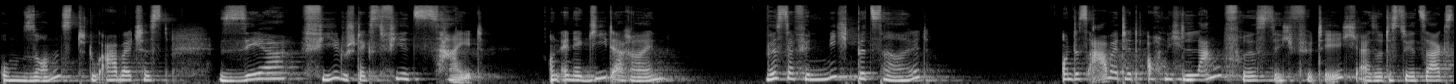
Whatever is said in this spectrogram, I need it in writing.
umsonst, du arbeitest sehr viel, du steckst viel Zeit und Energie da rein, wirst dafür nicht bezahlt und es arbeitet auch nicht langfristig für dich. Also, dass du jetzt sagst,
